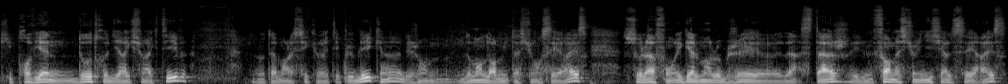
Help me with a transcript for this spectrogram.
qui proviennent d'autres directions actives, notamment la sécurité publique. Hein, les gens demandent leur mutation en CRS. Ceux-là font également l'objet euh, d'un stage et d'une formation initiale CRS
